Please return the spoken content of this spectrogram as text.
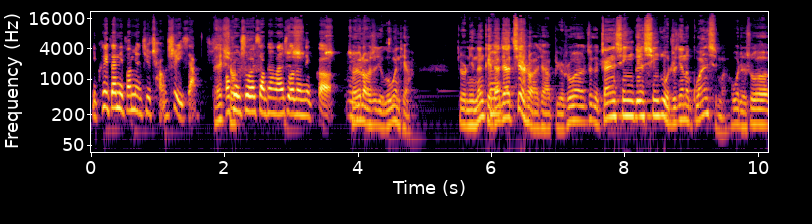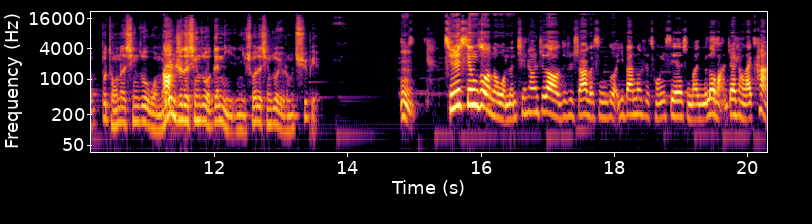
你可以在那方面去尝试一下，哎，小包括说像刚才说的那个，小雨老师有个问题啊，就是你能给大家介绍一下，比如说这个占星跟星座之间的关系吗？或者说不同的星座，我们啊认知的星座跟你你说的星座有什么区别？嗯，其实星座呢，我们平常知道的就是十二个星座，一般都是从一些什么娱乐网站上来看，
